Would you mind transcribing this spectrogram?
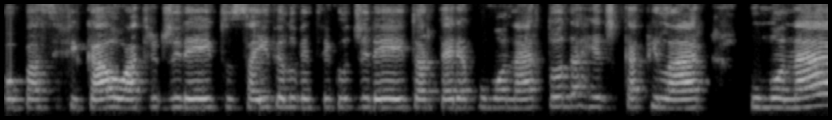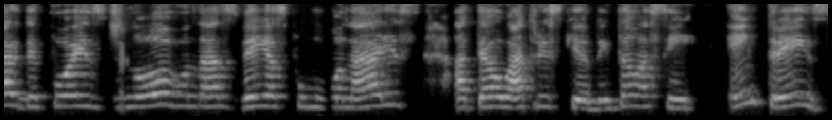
ou pacificar o átrio direito, sair pelo ventrículo direito, artéria pulmonar, toda a rede capilar pulmonar, depois de novo nas veias pulmonares até o átrio esquerdo. Então, assim, em três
